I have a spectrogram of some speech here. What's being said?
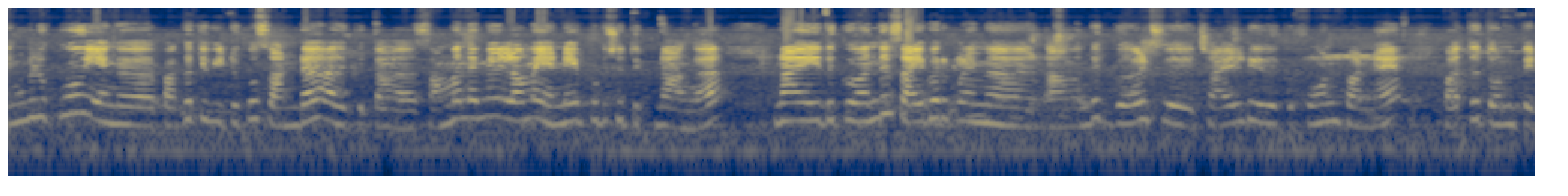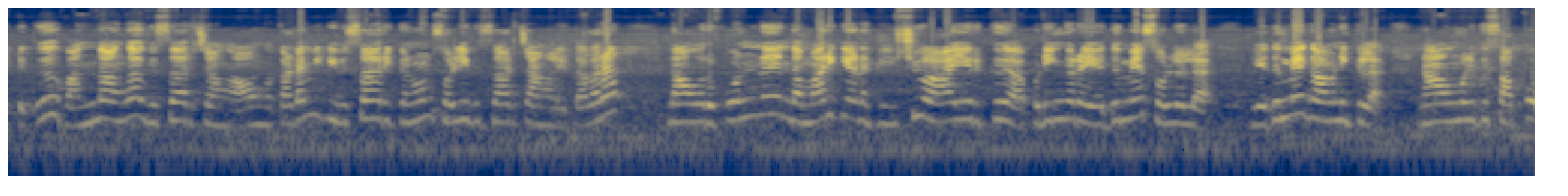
எங்களுக்கும் எங்கள் பக்கத்து வீட்டுக்கும் சண்டை. அதுக்கு த சம்மந்தமே இல்லாமல் என்னையை பிடிச்சி திட்டினாங்க. நான் இதுக்கு வந்து சைபர் கிரைம் நான் வந்து கேர்ள்ஸ் சைல்டு இதுக்கு ஃபோன் பண்ணேன். பத்து தொண்ணூத்தெட்டுக்கு. வந்தாங்க விசாரித்தாங்க அவங்க கடமைக்கு விசாரிக்கணும்னு சொல்லி விசாரித்தாங்களே தவிர நான் ஒரு பொண்ணு இந்த மாதிரி எனக்கு இஷ்யூ ஆயிருக்கு அப்படிங்கிற எதுவுமே சொல்லலை. எதுவுமே கவனிக்கல. நான் அவங்களுக்கு சப்போ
